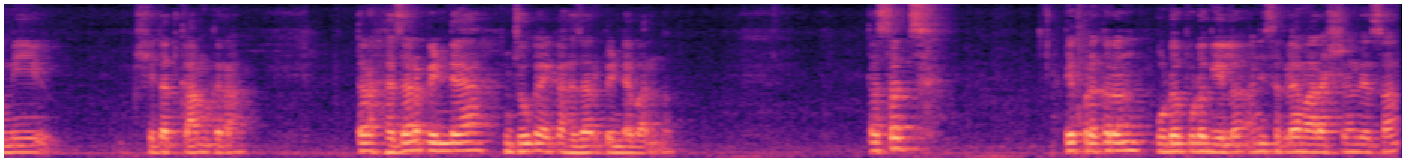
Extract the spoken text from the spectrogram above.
तुम्ही शेतात काम करा. तर हजार पेंड्या जो काय का हजार पेंड्या बांधणं तसंच ते प्रकरण पुढं पुढं गेलं आणि सगळ्या महाराष्ट्राने त्याचा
